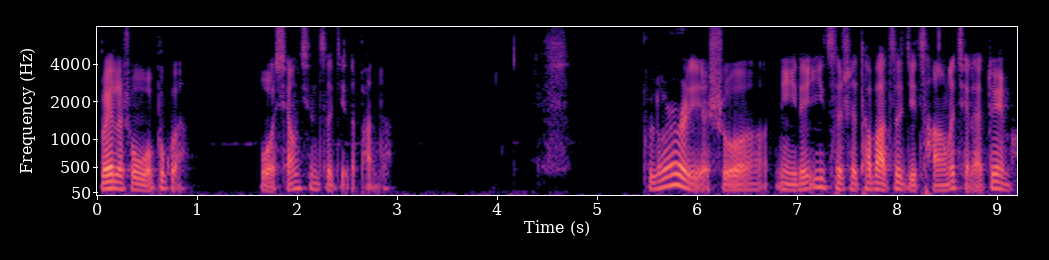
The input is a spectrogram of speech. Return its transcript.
为了说，我不管，我相信自己的判断。普罗尔也说：“你的意思是，他把自己藏了起来，对吗？”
